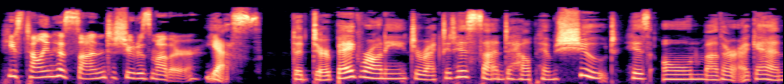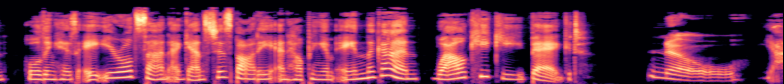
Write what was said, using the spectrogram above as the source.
He's telling his son to shoot his mother. Yes, the dirtbag Ronnie directed his son to help him shoot his own mother again, holding his eight year old son against his body and helping him aim the gun while Kiki begged. No. Yeah.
